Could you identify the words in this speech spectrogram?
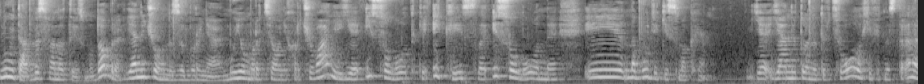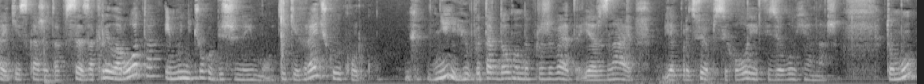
Ну і так, без фанатизму. Добре? Я нічого не забороняю. В моєму раціоні харчування є і солодке, і кисле, і солоне, і на будь-які смаки. Я я не той нутриціолог і фітнес-тренер, який скаже так, все, закрила рота, і ми нічого більше не їмо, тільки гречку і курку. Ні, ви так довго не проживете. Я ж знаю, як працює психологія, фізіологія наша. Тому,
